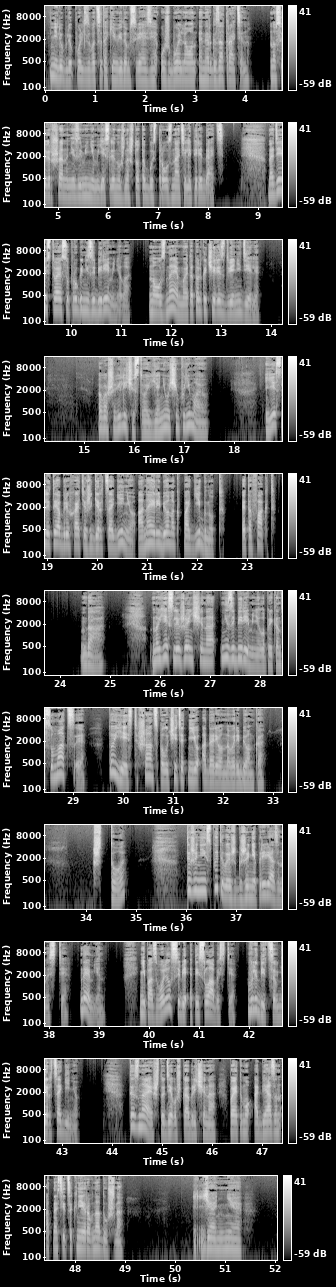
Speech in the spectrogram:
Не люблю пользоваться таким видом связи, уж больно он энергозатратен, но совершенно незаменим, если нужно что-то быстро узнать или передать. Надеюсь, твоя супруга не забеременела, но узнаем мы это только через две недели. Ваше Величество, я не очень понимаю. Если ты обрюхатишь герцогиню, она и ребенок погибнут. Это факт. Да. Но если женщина не забеременела при консумации, то есть шанс получить от нее одаренного ребенка. Что? Ты же не испытываешь к жене привязанности, Демьян. Не позволил себе этой слабости влюбиться в герцогиню. Ты знаешь, что девушка обречена, поэтому обязан относиться к ней равнодушно. Я не...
